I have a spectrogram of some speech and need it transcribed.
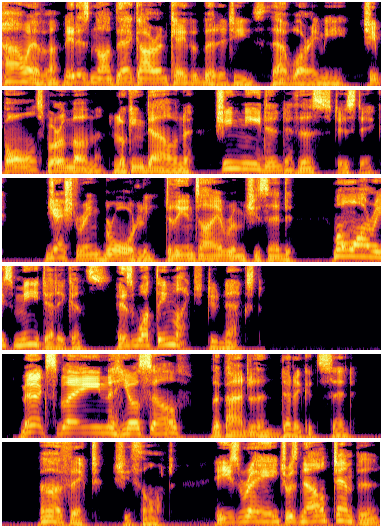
However, it is not their current capabilities that worry me. She paused for a moment, looking down. She needed this to stick. Gesturing broadly to the entire room, she said, what worries me, delegates, is what they might do next. Explain yourself, the Pandalin delegate said. Perfect, she thought. His rage was now tempered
